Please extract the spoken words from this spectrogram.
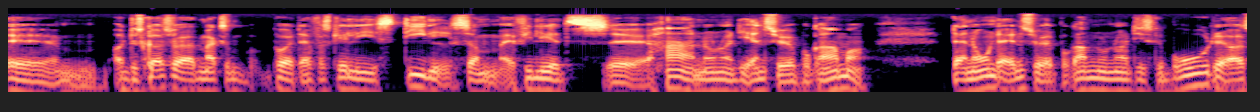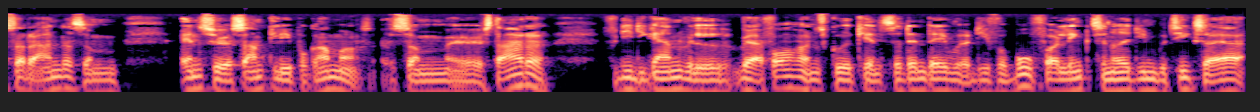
Øhm, og du skal også være opmærksom på, at der er forskellige stil, som affiliates øh, har, når de ansøger programmer. Der er nogen, der ansøger et program nu, når de skal bruge det, og så er der andre, som ansøger samtlige programmer, som øh, starter, fordi de gerne vil være forhåndsgodkendt, så den dag, hvor de får brug for at linke til noget i din butik, så er,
